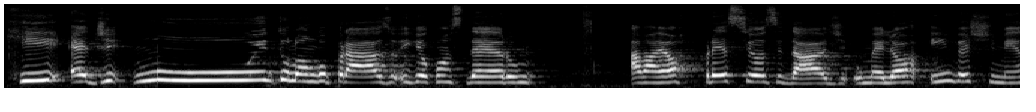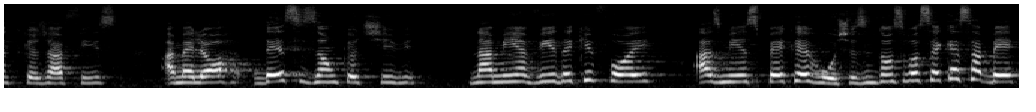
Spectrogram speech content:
que é de muito longo prazo e que eu considero a maior preciosidade, o melhor investimento que eu já fiz, a melhor decisão que eu tive na minha vida, que foi as minhas pequerruchas. Então, se você quer saber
